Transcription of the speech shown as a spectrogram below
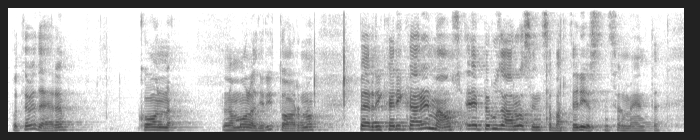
potete vedere, con la molla di ritorno per ricaricare il mouse e per usarlo senza batteria essenzialmente.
